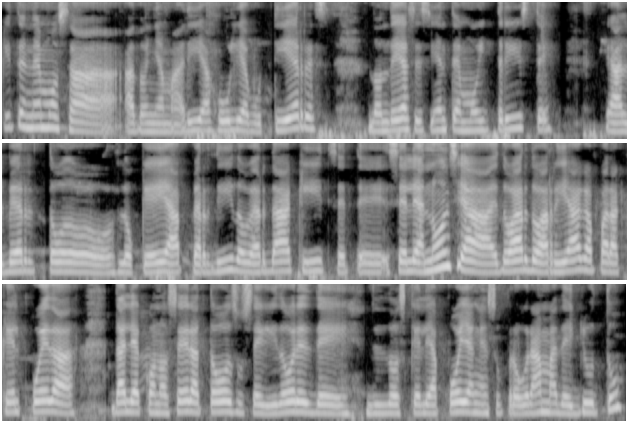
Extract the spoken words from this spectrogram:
Aquí tenemos a, a, doña María Julia Gutiérrez, donde ella se siente muy triste al ver todo lo que ella ha perdido, ¿verdad? Aquí se, te, se, le anuncia a Eduardo Arriaga para que él pueda darle a conocer a todos sus seguidores de los que le apoyan en su programa de YouTube.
